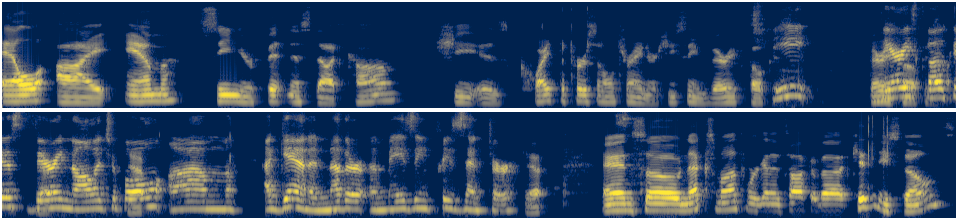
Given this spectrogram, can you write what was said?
limseniorfitness.com. She is quite the personal trainer. She seemed very focused. She, very, very, focused. focused, very knowledgeable. Um, again, another amazing presenter. Yep. And so next month we're going to talk about kidney stones,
